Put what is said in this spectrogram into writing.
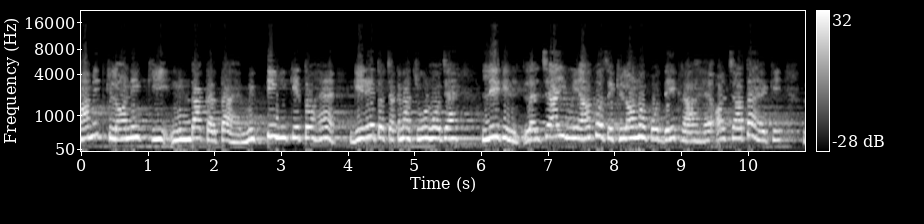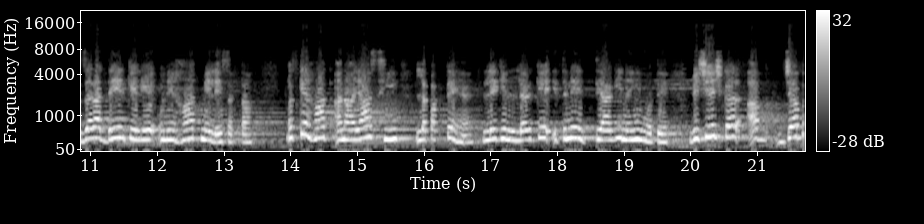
हामिद खिलौने की निंदा करता है, मिट्टी ही के तो हैं, गिरे तो चकना चूर हो जाए। लेकिन ललचाई हुई आँखों से खिलौनों को देख रहा है और चाहता है कि जरा देर के लिए उन्हें हाथ में ले सकता। उसके हाथ अनायास ही लपकते हैं लेकिन लड़के इतने त्यागी नहीं होते। विशेषकर अब जब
